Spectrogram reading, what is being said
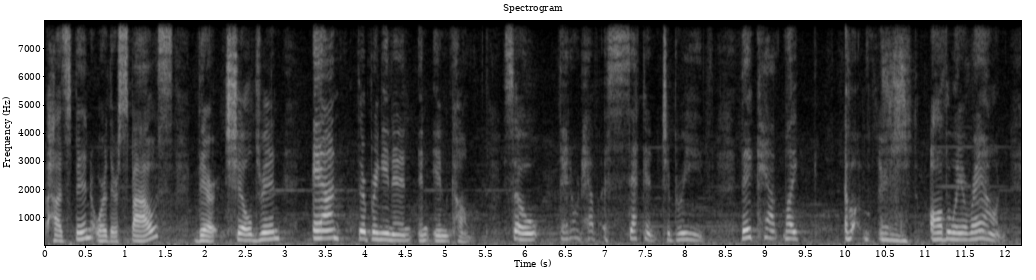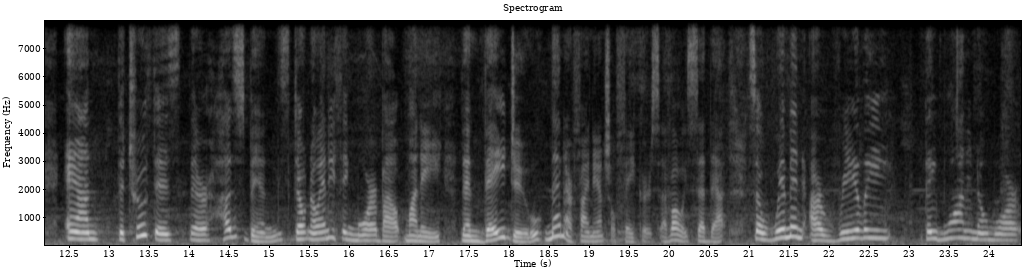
husband or their spouse, their children, and they're bringing in an income. So they don't have a second to breathe. They can't like all the way around. And the truth is, their husbands don't know anything more about money than they do. Men are financial fakers. I've always said that. So women are really, they want to know more,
